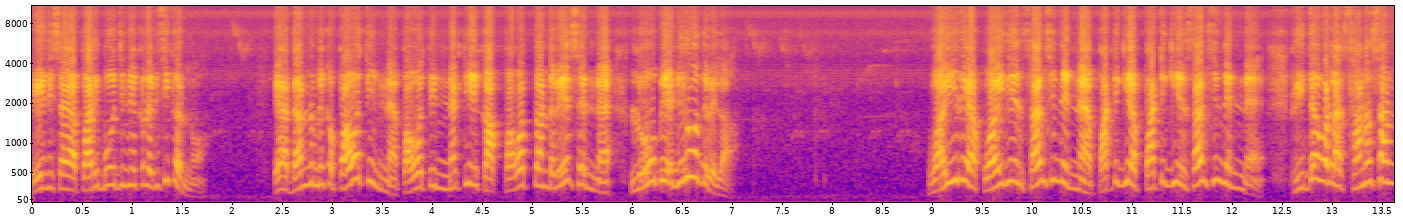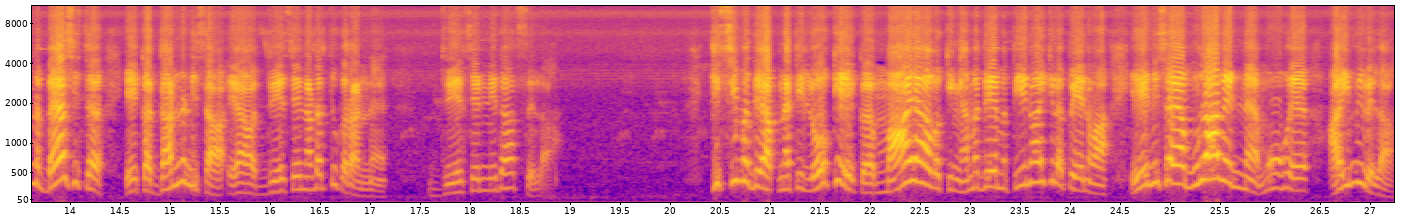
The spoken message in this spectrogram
ඒ නිසා එයා පරිභෝජනය කළ විසි කරනවා. එයා දන්න මේක පවතින්නේ නැහැ. පවතින්නේ නැති එකක් පවත්වන්න වෙසෙන්නේ ලෝභය නිරෝධ වෙලා. වෛරයක් වෛරයෙන් සංසිඳෙන්නේ නැහැ. පටිගිය පටිගිය සංසිඳෙන්නේ නැහැ. රිදවල සනසන්න බෑසිත. ඒක දන්න නිසා එයා ද්වේෂයෙන් නඩත්තු කරන්නේ. ද්වේෂෙන් නිදාස් වෙලා. කිසිම දෙයක් නැති ලෝකයක මායාවකින් හැමදේම තියෙනවයි කියලා පේනවා. ඒ නිසා එයා මුලා වෙන්නේ මෝහය අයිමි වෙලා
